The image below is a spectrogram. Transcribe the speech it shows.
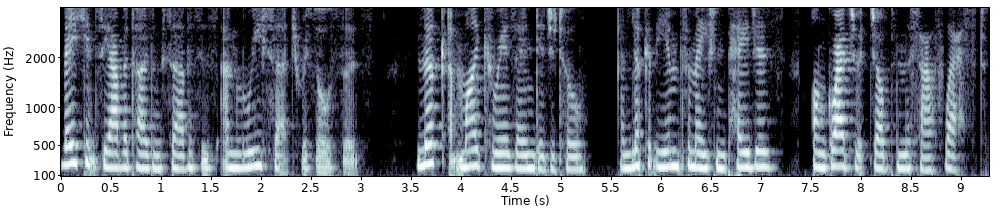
vacancy advertising services, and research resources. Look at My Career Zone Digital and look at the information pages on graduate jobs in the Southwest.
